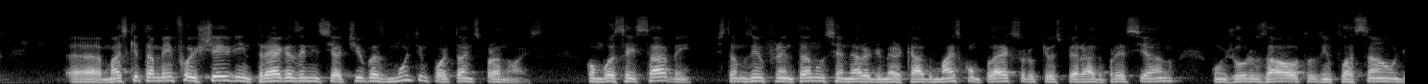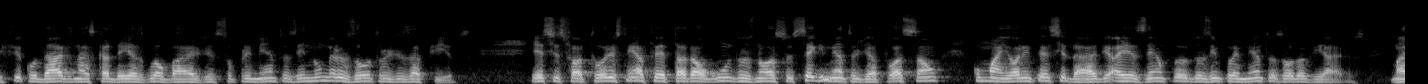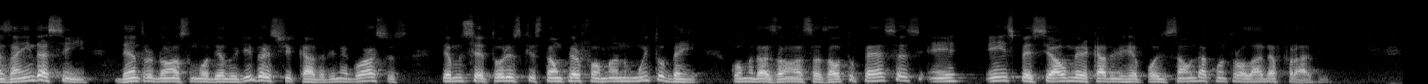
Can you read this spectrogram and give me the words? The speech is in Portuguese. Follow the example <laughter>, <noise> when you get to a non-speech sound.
uh, mas que também foi cheio de entregas e iniciativas muito importantes para nós. Como vocês sabem, estamos enfrentando um cenário de mercado mais complexo do que o esperado para esse ano, com juros altos, inflação, dificuldades nas cadeias globais de suprimentos e inúmeros outros desafios. Esses fatores têm afetado alguns dos nossos segmentos de atuação, com maior intensidade, a exemplo dos implementos rodoviários. Mas ainda assim, dentro do nosso modelo diversificado de negócios, temos setores que estão performando muito bem, como das nossas autopeças e, em especial, o mercado de reposição da controlada Frasle.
